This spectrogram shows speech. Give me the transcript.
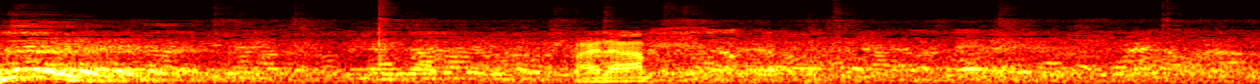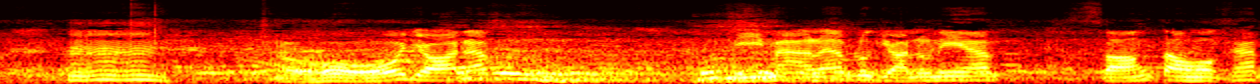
เน่ไปแล้วครับอืมโอ้โห หยอดครับ ดีมากแล้วครับลูกหยอดลูกนี้ครับ สองต่อหกครับ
